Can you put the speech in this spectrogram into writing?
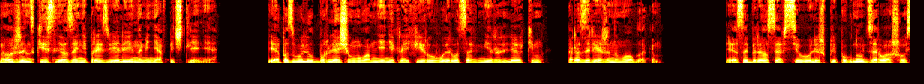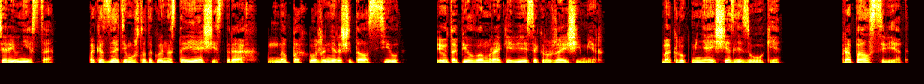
Но женские слезы не произвели на меня впечатления. Я позволил бурлящему во мне некроэфиру вырваться в мир легким, разреженным облаком. Я собирался всего лишь припугнуть взорвавшегося ревнивца, показать ему, что такое настоящий страх, но, похоже, не рассчитал сил и утопил во мраке весь окружающий мир. Вокруг меня исчезли звуки. Пропал свет.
